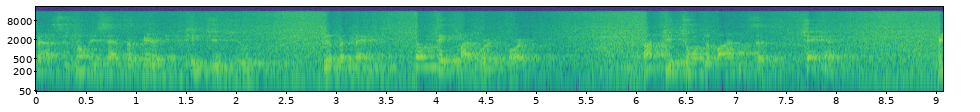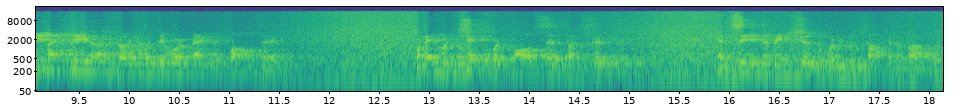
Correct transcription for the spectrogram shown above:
Pastor Tony stands up here and teaches you different things, don't take my word for it. I'm teaching what the Bible says. Check it. Be like the uh, what they were back in Paul's day. When they would check what Paul said by Scripture and see to make sure that what he was talking about was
